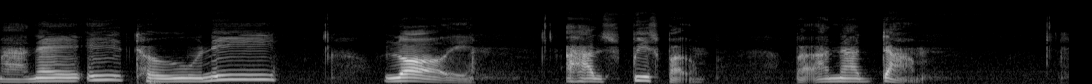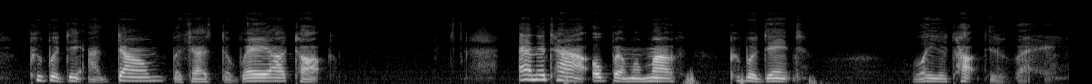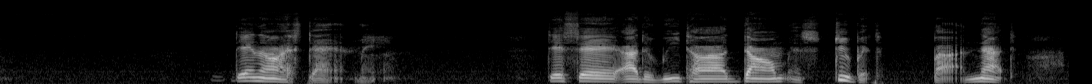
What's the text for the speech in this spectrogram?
My name is Tony Laurry. I had a speech problem, but I'm not dumb. People think I'm dumb because the way I talk. Anytime I open my mouth, people think, why you talk this way? They don't understand me. They say I'm retard, dumb, and stupid, but I'm not.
